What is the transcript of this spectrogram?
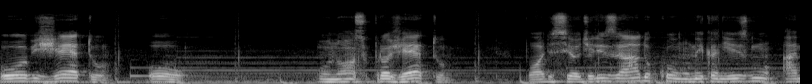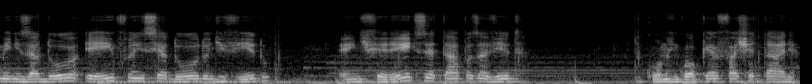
o objeto ou o nosso projeto pode ser utilizado como mecanismo amenizador e influenciador do indivíduo em diferentes etapas da vida, como em qualquer faixa etária,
